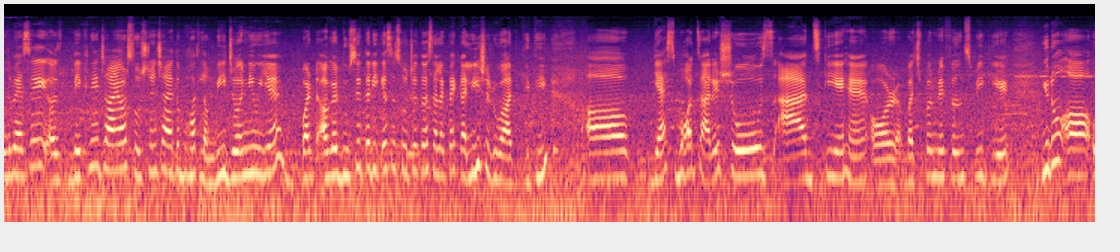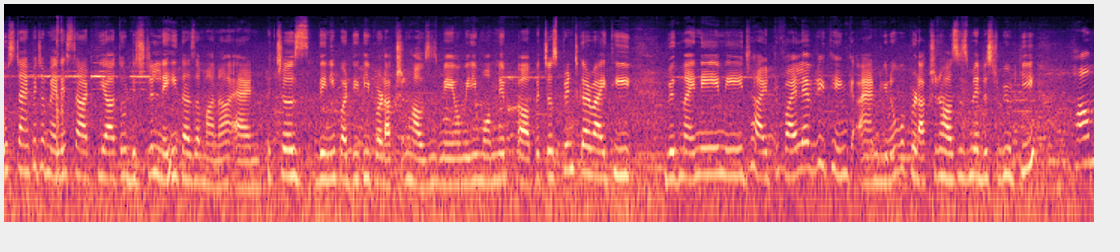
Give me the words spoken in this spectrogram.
मतलब ऐसे देखने जाएँ और सोचने चाहें तो बहुत लंबी जर्नी हुई है बट अगर दूसरे तरीके से सोचे तो ऐसा लगता है कल ही शुरुआत की थी। यस yes, बहुत सारे शोज़ एड्स किए हैं और बचपन में फिल्म्स भी किए। यू नो उस टाइम पे जब मैंने स्टार्ट किया तो डिजिटल नहीं था ज़माना एंड पिक्चर्स देनी पड़ती थी प्रोडक्शन हाउसेस में और मेरी मॉम ने पिक्चर्स प्रिंट करवाई थी with my name as high profile everything and you know वो प्रोडक्शन हाउसेज में डिस्ट्रीब्यूट की। हम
